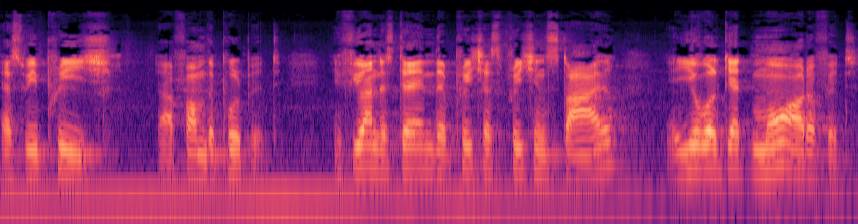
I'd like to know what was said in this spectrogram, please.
as we preach uh, from the pulpit. If you understand the preacher's preaching style, you will get more out of it.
